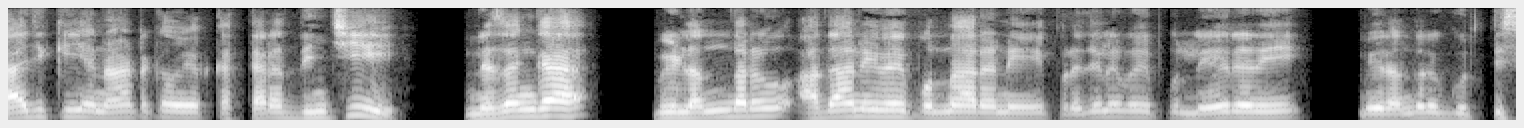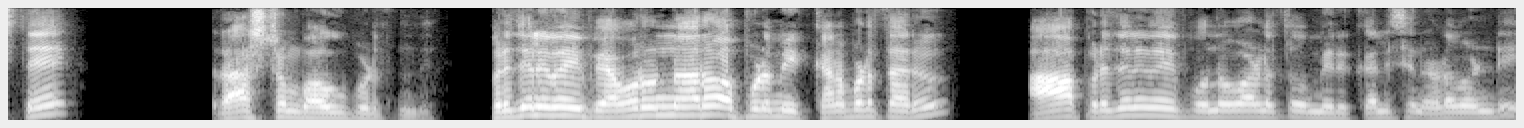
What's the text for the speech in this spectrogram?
రాజకీయ నాటకం యొక్క తెర దించి నిజంగా వీళ్ళందరూ అదాని వైపు ఉన్నారని ప్రజల వైపు లేరని మీరందరూ గుర్తిస్తే రాష్ట్రం బాగుపడుతుంది. ప్రజల వైపు ఎవరున్నారో అప్పుడు మీకు కనబడతారు. ఆ ప్రజల వైపు ఉన్న వాళ్ళతో మీరు కలిసి నడవండి.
